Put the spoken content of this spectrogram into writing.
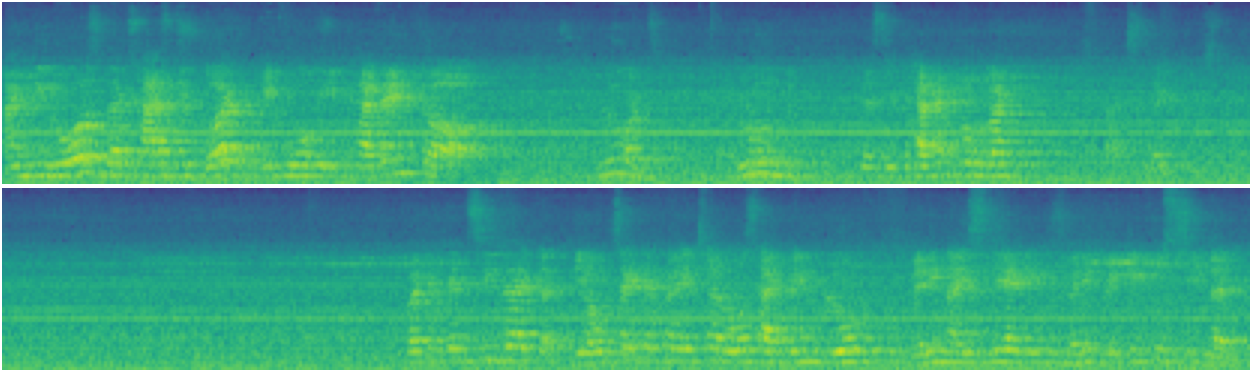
and the rose that has the bud, it, it haven't uh, bloomed. bloomed. Yes, it haven't bloomed but that's like this. But you can see that the outside temperature rose had been bloomed very nicely and it is very pretty to see that.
